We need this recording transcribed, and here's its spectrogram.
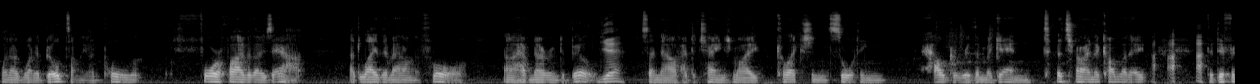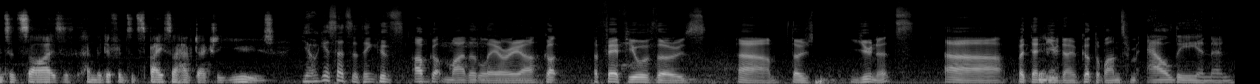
when I'd want to build something, I'd pull four or five of those out, I'd lay them out on the floor, and I have no room to build. Yeah. So now I've had to change my collection sorting algorithm again to try and accommodate the difference in size and the difference in space I have to actually use. Yeah, I guess that's the thing because I've got my little area, got a fair few of those um, those units, uh, but then Yeah. you know you've got the ones from Aldi and then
